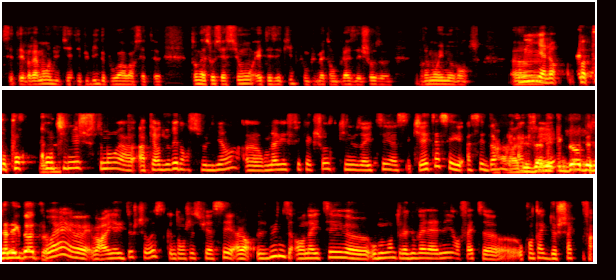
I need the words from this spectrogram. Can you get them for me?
c'était vraiment d'utilité publique de pouvoir avoir cette, ton association et tes équipes qui ont pu mettre en place des choses vraiment innovantes. Oui, Euh, alors pour, pour- continuer justement à, à perdurer dans ce lien, euh, on avait fait quelque chose qui nous a été assez, qui a été assez, assez dingue ah, à des créer. anecdotes, des anecdotes. Ouais, ouais, ouais. Alors, il y a eu deux choses que, dont je suis assez. Alors, l'une, on a été euh, au moment de la nouvelle année, en fait, euh, au contact de chaque. Enfin,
